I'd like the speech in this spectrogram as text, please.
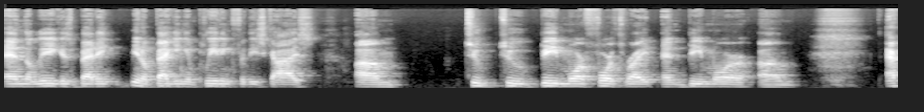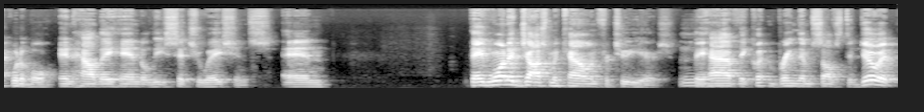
and the league is betting, you know, begging and pleading for these guys um, to to be more forthright and be more um, equitable in how they handle these situations. And they wanted Josh McCown for two years. Mm-hmm. They have. They couldn't bring themselves to do it.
